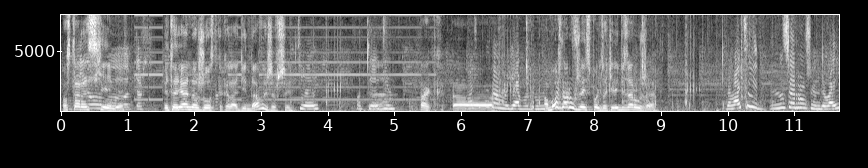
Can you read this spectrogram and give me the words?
По старой схеме. Это реально жестко, когда один, да, выживший? Окей. Да. Дим. Так, э, я буду. а можно оружие использовать или без оружия? Давайте, ну, с оружием давай.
